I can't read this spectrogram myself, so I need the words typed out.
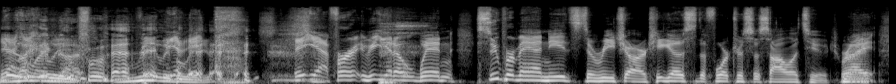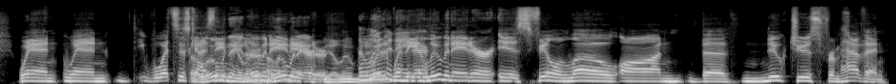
Yeah, like really- a nuke from heaven. really Yeah, believe. It- yeah, for you know, when Superman needs to recharge, he goes to the Fortress of Solitude, right? Right. When when what's this guy's name? The Illuminator. Illuminator. The Illuminator. When, when the Illuminator. Illuminator is feeling low on the nuke juice from heaven,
